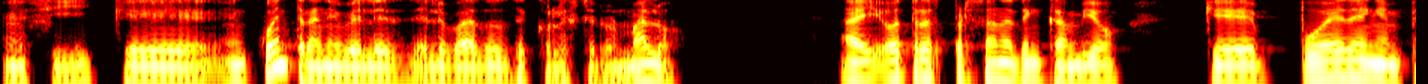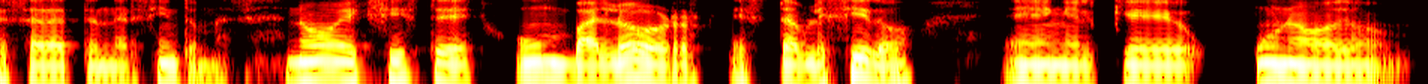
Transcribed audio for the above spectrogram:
en sí, que encuentra niveles elevados de colesterol malo. Hay otras personas, en cambio, que pueden empezar a tener síntomas. No existe un valor establecido en el que uno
